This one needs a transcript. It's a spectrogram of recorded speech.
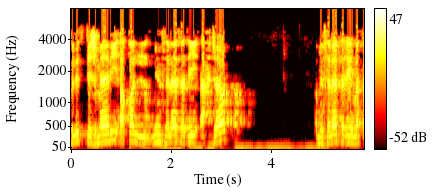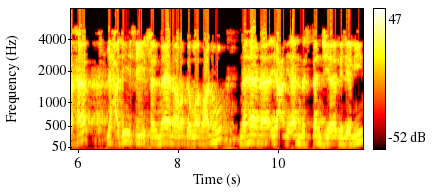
في الاستجمار أقل من ثلاثة أحجار. من ثلاثة مسحات لحديث سلمان رضي الله عنه نهانا يعني أن نستنجي باليمين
